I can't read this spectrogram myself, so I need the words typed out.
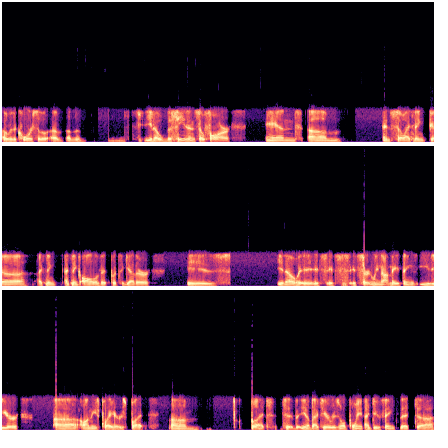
over the course of, of, of the, you know, the season so far. And, um, and so I think uh, I think I think all of it put together is you know it's it's it's certainly not made things easier uh, on these players, but um, but to you know back to your original point, I do think that uh,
